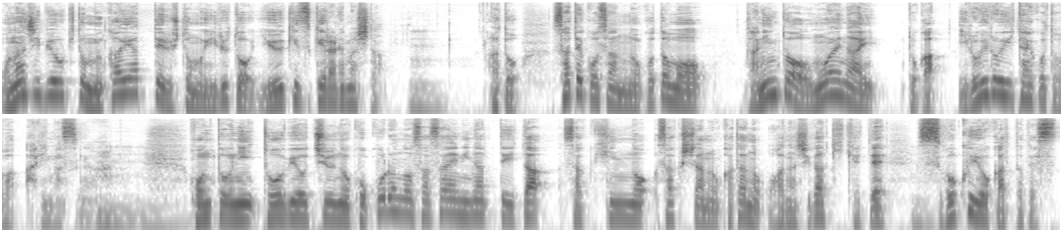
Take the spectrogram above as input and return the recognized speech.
同じ病気と向かい合っている人もいると勇気づけられました、あとさてこさんのことも他人とは思えないとかいろいろ言いたいことはありますが、本当に闘病中の心の支えになっていた作品の作者の方のお話が聞けてすごく良かったです、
